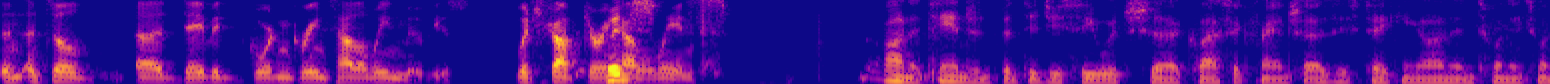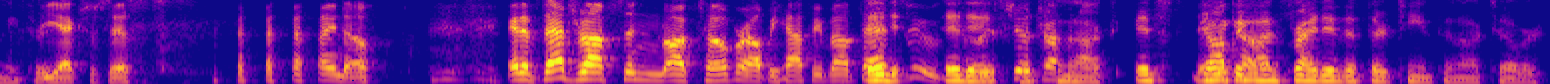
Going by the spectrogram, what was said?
un- until uh, David Gordon Green's Halloween movies, which dropped during Which, Halloween. on a tangent, but did you see which uh, classic franchise he's taking on in 2023? The Exorcist. I know. And if that drops in October, I'll be happy about that It- too. it is. should It's, drop it's dropping on Friday the 13th in October.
